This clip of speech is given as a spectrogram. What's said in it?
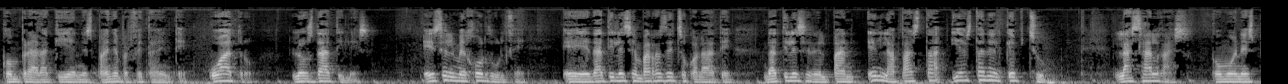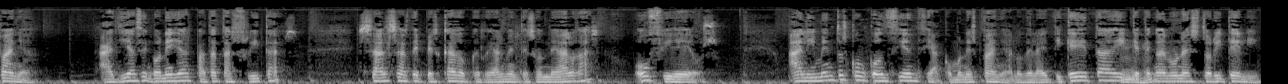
comprar aquí en España perfectamente. Cuatro, los dátiles. Es el mejor dulce. Dátiles en barras de chocolate, dátiles en el pan, en la pasta y hasta en el ketchup. Las algas, como en España. Allí hacen con ellas patatas fritas, salsas de pescado que realmente son de algas o fideos. Alimentos con conciencia, como en España, lo de la etiqueta y que tengan una storytelling.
